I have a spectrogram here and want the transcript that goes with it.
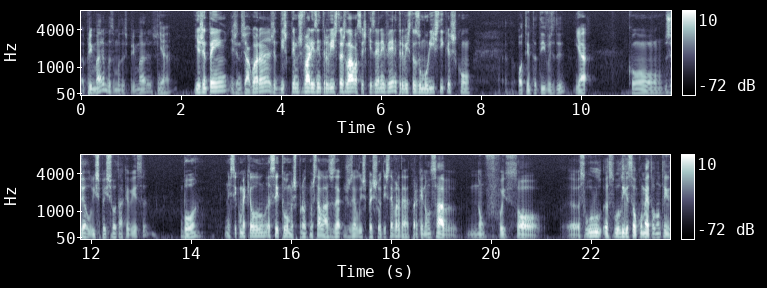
a primeira, mas uma das primeiras. Yeah. E a gente tem, a gente já agora, a gente diz que temos várias entrevistas lá, vocês quiserem ver, entrevistas humorísticas com, Ou tentativas de yeah, com José Luís Peixoto à cabeça. Boa. Nem sei como é que ele aceitou, mas pronto, mas está lá, José, José Luís Peixoto, isto é verdade. Para quem não sabe, não foi só. A sua, a sua ligação com o metal não tem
